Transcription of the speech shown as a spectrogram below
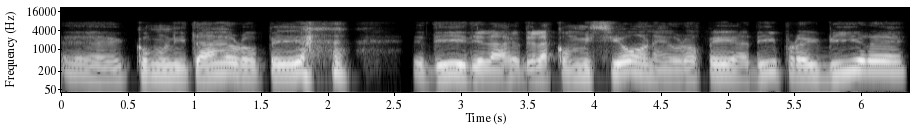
eh, comunità europea, di, della, della, Commissione europea di proibire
